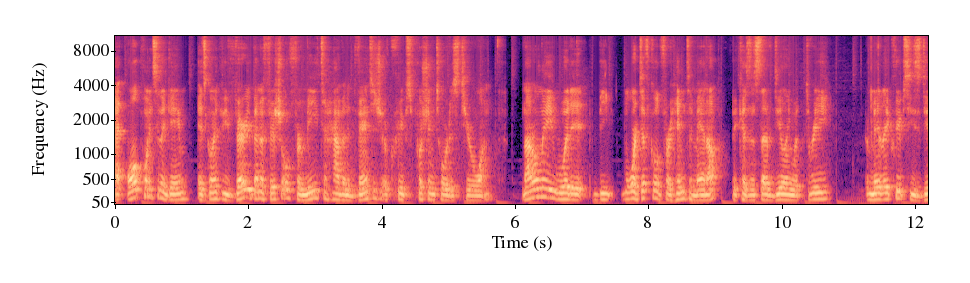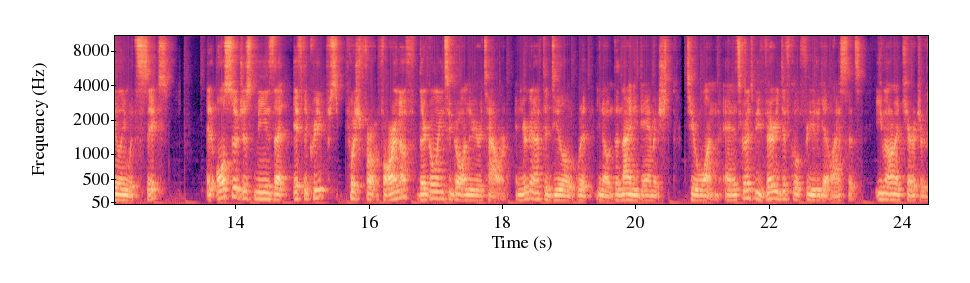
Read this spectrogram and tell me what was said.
At all points in the game, it's going to be very beneficial for me to have an advantage of creeps pushing toward his tier 1. Not only would it be more difficult for him to man up, because instead of dealing with three melee creeps, he's dealing with six, it also just means that if the creeps push far, far enough, they're going to go under your tower, and you're going to have to deal with, you know, the 90 damage tier 1, and it's going to be very difficult for you to get last hits, even on a character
